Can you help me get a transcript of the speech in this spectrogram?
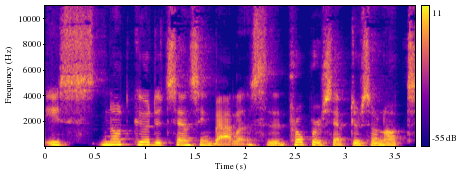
is not good at sensing balance. The proprioceptors are not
